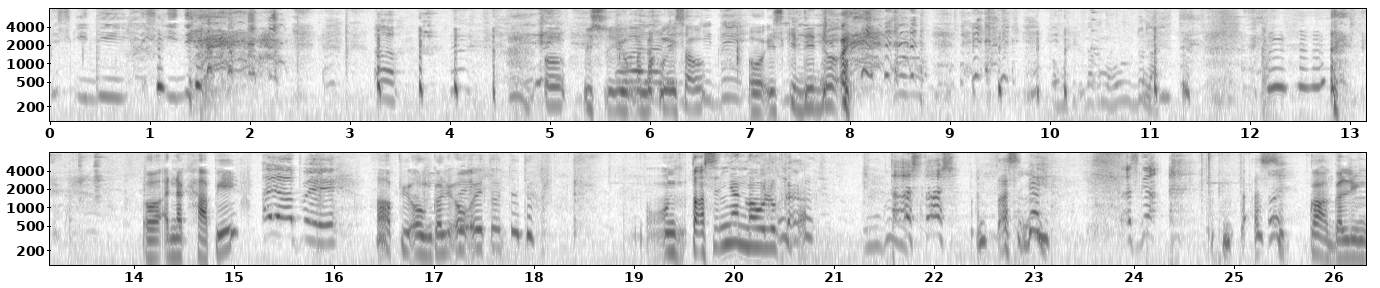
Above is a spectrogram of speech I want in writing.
Iskidi, iskidi. oh, Oh, is, yung anak kong isa, oh. Oh, dun ah. oh, anak happy? Ay, ape. Happy, oh, ang galing. Oh, ito, ito, ito. Ang taas niyan, mahulog ka. Taas, taas. Ang taas niyan. Taas nga. Ang taas. Kagaling.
